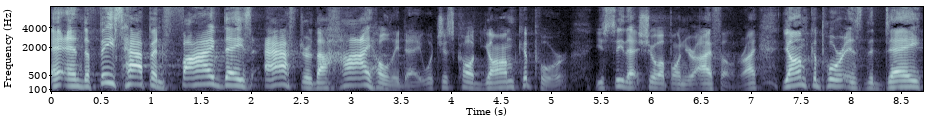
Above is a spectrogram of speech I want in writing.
And the feast happened five days after the high holy day, which is called Yom Kippur. You see that show up on your iPhone, right? Yom Kippur is the day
